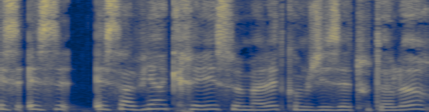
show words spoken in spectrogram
et, ça vient créer ce mal-être, comme je disais tout à l'heure.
